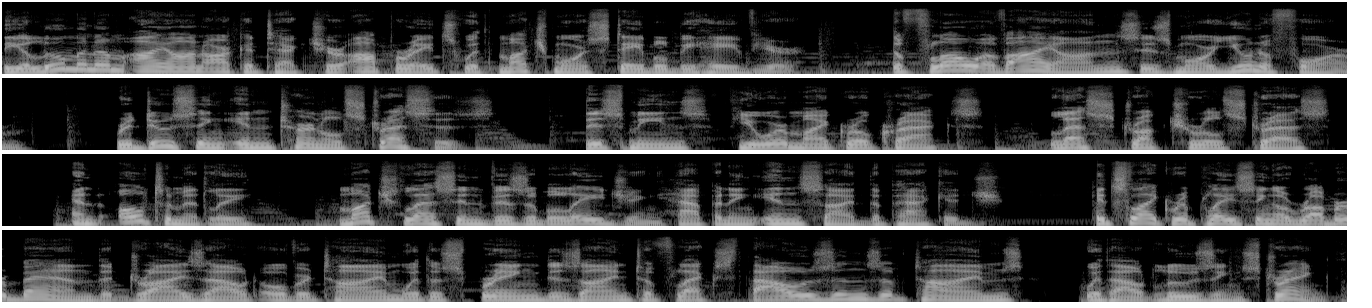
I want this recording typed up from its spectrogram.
the aluminum-ion architecture operates with much more stable behavior. The flow of ions is more uniform, reducing internal stresses. This means fewer microcracks, less structural stress, and ultimately, much less invisible aging happening inside the package. It's like replacing a rubber band that dries out over time with a spring designed to flex thousands of times without losing strength.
